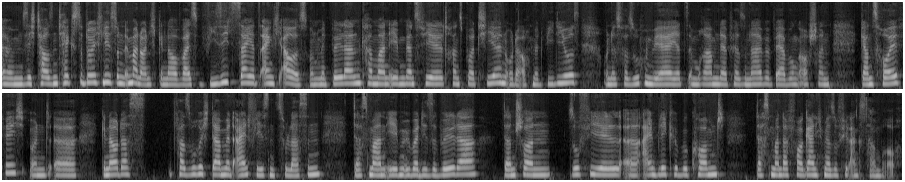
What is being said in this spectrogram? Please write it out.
ähm, sich tausend Texte durchliest und immer noch nicht genau weiß, wie sieht es da jetzt eigentlich aus. Und mit Bildern kann man eben ganz viel transportieren oder auch mit Videos. Und das versuchen wir jetzt im Rahmen der Personalbewerbung auch schon ganz häufig. Und äh, genau das versuche ich damit einfließen zu lassen, dass man eben über diese Bilder dann schon so viel äh, Einblicke bekommt, dass man davor gar nicht mehr so viel Angst haben braucht.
